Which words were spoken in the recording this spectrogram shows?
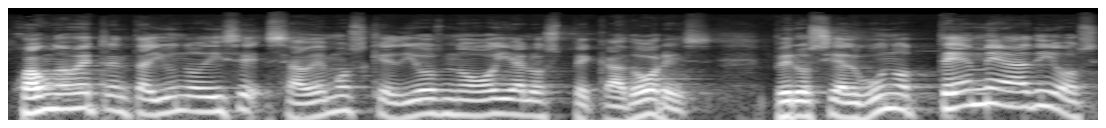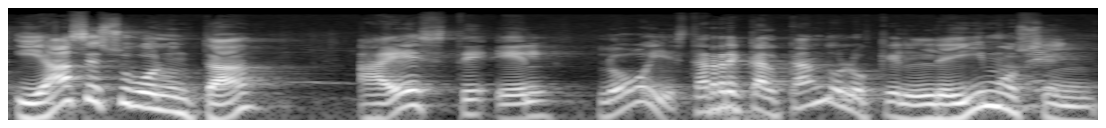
Juan 9:31 dice, sabemos que Dios no oye a los pecadores, pero si alguno teme a Dios y hace su voluntad, a este Él lo oye. Está recalcando lo que leímos en,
